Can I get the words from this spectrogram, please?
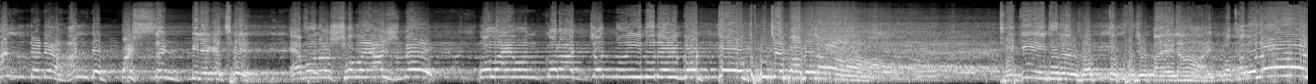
হান্ড্রেডে হান্ড্রেড পার্সেন্ট মিলে গেছে। এমনও সময় আসবে, পলায়ন করার জন্য ইঁদুরের গর্ত খুঁজে পাবে না। ঠিকই ইঁদুরের গর্ত খুঁজে পায় না, এই কথা বলুন।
